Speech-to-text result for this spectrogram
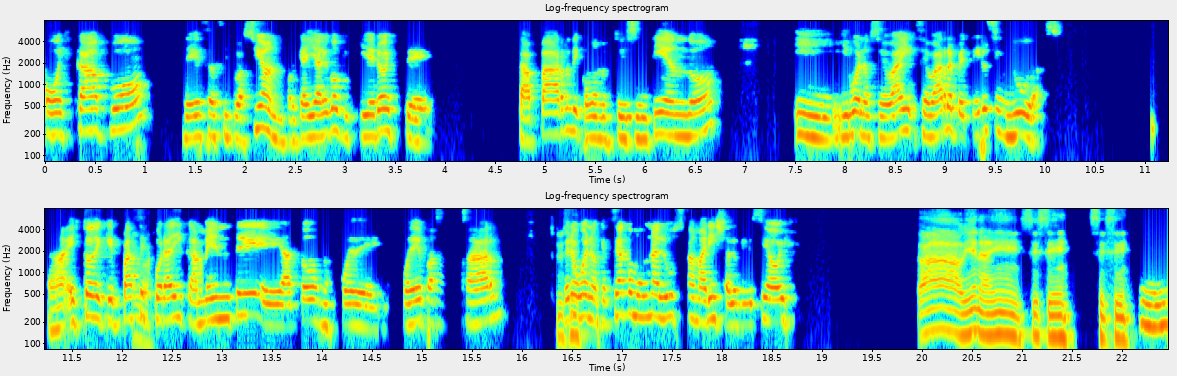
o escapo de esa situación, porque hay algo que quiero este, tapar de cómo me estoy sintiendo, y, bueno, se va, se va a repetir sin dudas. Esto de que pase esporádicamente eh, a todos nos puede, puede pasar, pero bueno, que sea como una luz amarilla, lo que decía hoy Ah, bien ahí, sí, sí, sí, sí. Mm,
